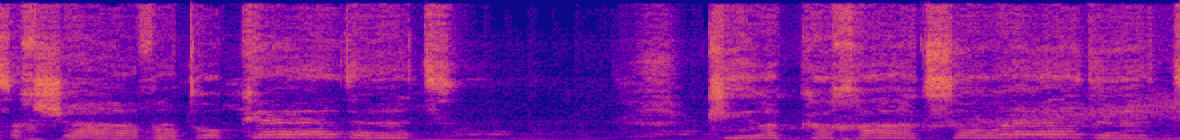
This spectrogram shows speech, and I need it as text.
אז עכשיו את רוקדת, כי רק ככה את שורדת.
